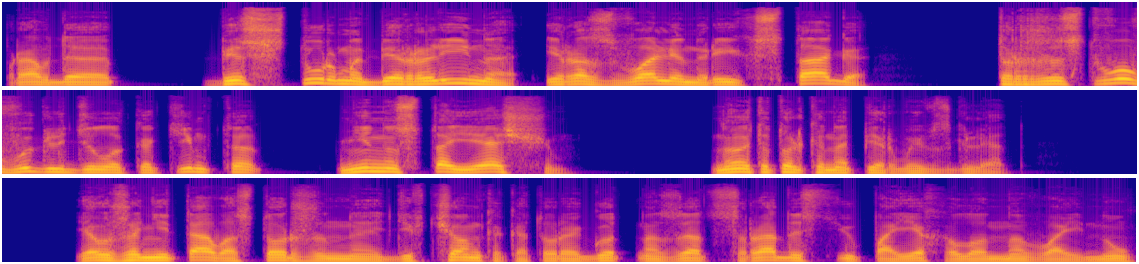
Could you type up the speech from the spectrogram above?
Правда, без штурма Берлина и развалин Рейхстага торжество выглядело каким-то ненастоящим, но это только на первый взгляд. Я уже не та восторженная девчонка, которая год назад с радостью поехала на войну.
